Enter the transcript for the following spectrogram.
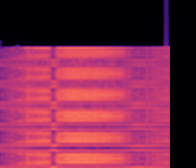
Come.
